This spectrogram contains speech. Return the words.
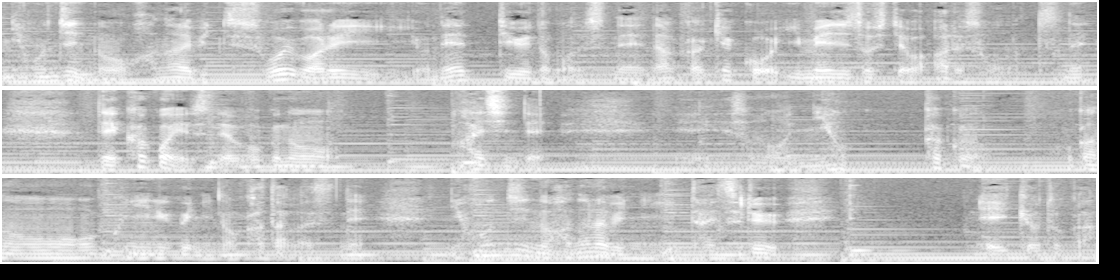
日本人の歯並びってすごい悪いよねっていうのもですねなんか結構イメージとしてはあるそうなんですね。で過去にですね僕の配信で、えー、その日本各の他の国々の方がですね日本人の歯並びに対する影響とか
